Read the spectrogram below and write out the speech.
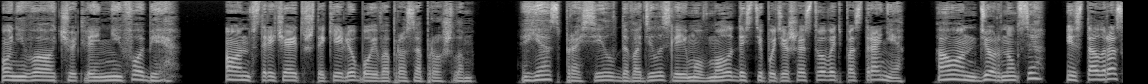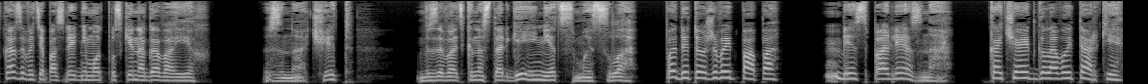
У него чуть ли не фобия. Он встречает в штыке любой вопрос о прошлом. Я спросил, доводилось ли ему в молодости путешествовать по стране, а он дернулся и стал рассказывать о последнем отпуске на Гавайях. «Значит, взывать к ностальгии нет смысла», — подытоживает папа. «Бесполезно», — качает головой Тарки.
